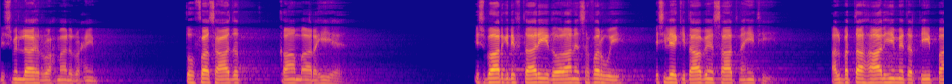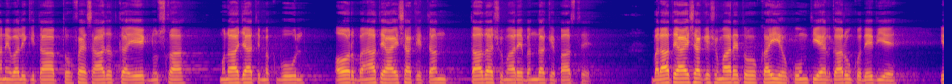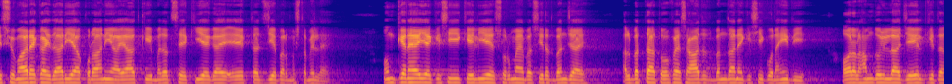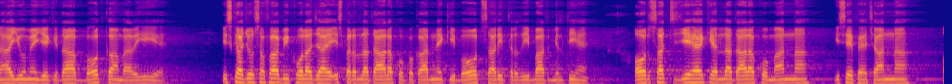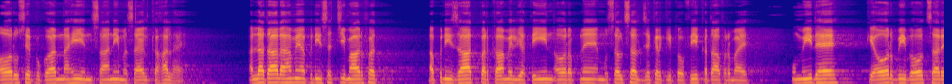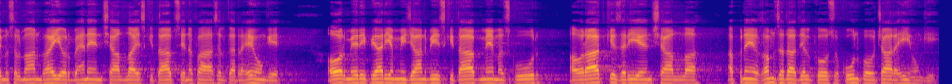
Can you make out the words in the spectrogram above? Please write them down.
بسم اللہ الرحمن الرحیم۔ تحفہ سعادت کام آ رہی ہے۔ اس بار گرفتاری دوران سفر ہوئی، اس لیے کتابیں ساتھ نہیں تھیں۔ البتہ حال ہی میں ترتیب پانے والی کتاب تحفہ سعادت کا ایک نسخہ مناجات مقبول اور بنات عائشہ کے تن تازہ شمارے بندہ کے پاس تھے۔ برات عائشہ کے شمارے تو کئی حکومتی اہلکاروں کو دے دیے۔ اس شمارے کا اداریہ قرآن آیات کی مدد سے کیے گئے ایک تجزیے پر مشتمل ہے۔ ممکن ہے یہ کسی کے لیے سرمہ بصیرت بن جائے۔ البتہ تحفہ سعادت بندہ نے کسی کو نہیں دی۔ اور الحمدللہ جیل کی تنہائیوں میں یہ کتاب بہت کام آ رہی ہے۔ اس کا جو صفحہ بھی کھولا جائے، اس پر اللہ تعالیٰ کو پکارنے کی بہت ساری ترغیبات ملتی ہیں۔ اور سچ یہ ہے کہ اللہ تعالیٰ کو ماننا، اسے پہچاننا اور اسے پکارنا ہی انسانی مسائل کا حل ہے۔ اللہ تعالی ہمیں اپنی سچی معرفت، اپنی ذات پر کامل یقین اور اپنے مسلسل ذکر کی توفیق عطا فرمائے۔ امید ہے کہ اور بھی بہت سارے مسلمان بھائی اور بہنیں انشاءاللہ اس کتاب سے نفع حاصل کر رہے ہوں گے۔ اور میری پیاری امی جان بھی اس کتاب میں مذکور اورات کے ذریعے انشاءاللہ اپنے غم زدہ دل کو سکون پہنچا رہی ہوں گی۔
